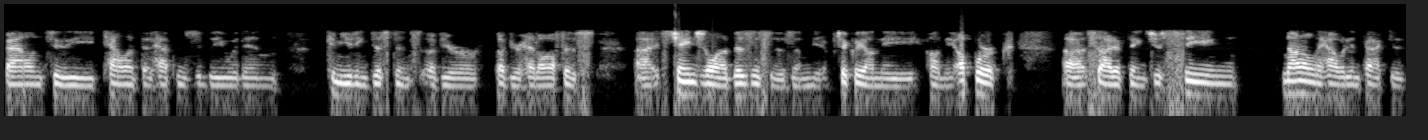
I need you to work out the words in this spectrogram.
bound to the talent that happens to be within commuting distance of your of your head office. Uh, it's changed a lot of businesses, and you know, particularly on the on the Upwork uh, side of things, just seeing not only how it impacted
